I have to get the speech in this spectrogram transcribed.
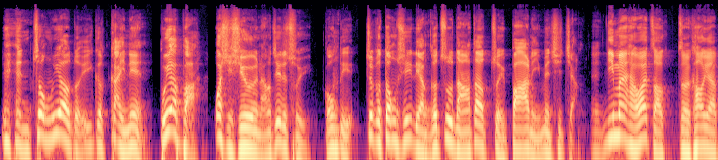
你很重要的一个概念，不要把我是修行人这个嘴功底这个东西两个字拿到嘴巴里面去讲。你们还会找找靠呀？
